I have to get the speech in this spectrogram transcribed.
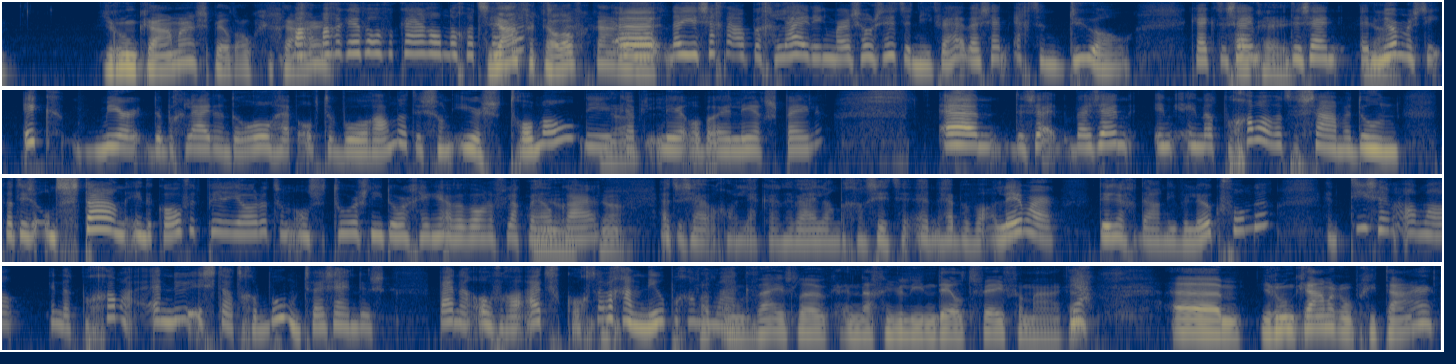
Jeroen Kramer speelt ook gitaar. mag, mag ik even over Karel nog wat zeggen? ja, vertel over Karel. Eh, nou, je zegt nou ook begeleiding, maar zo zit het niet. Wij, wij zijn echt een duo. Kijk, er zijn, er zijn eh, Ja. nummers die ik meer de begeleidende rol heb op de boran. Dat is zo'n Ierse trommel die Ja. ik heb leren, op, eh, leren spelen. En zijn, wij zijn in, in dat programma wat we samen doen, dat is ontstaan in de COVID-periode, toen onze tours niet doorgingen en we wonen vlak bij elkaar. Ja, En toen zijn we gewoon lekker in de weilanden gaan zitten. En hebben we alleen maar dingen gedaan die we leuk vonden. En die zijn allemaal in dat programma. En nu is dat geboomd. Wij zijn dus bijna overal uitverkocht. En we gaan een nieuw programma Wat maken. onwijs leuk. En daar gaan jullie een deel 2 van maken. Ja. Ehm, Jeroen Kramer op gitaar.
